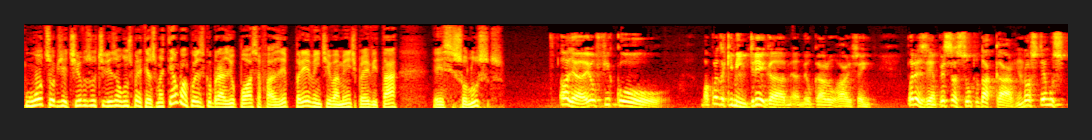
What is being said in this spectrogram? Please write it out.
com outros objetivos utilizam alguns pretextos. Mas tem alguma coisa que o Brasil possa fazer preventivamente para evitar esses soluços? Olha, eu fico uma coisa que me intriga, meu caro Heisen, por exemplo, esse assunto da carne. Nós temos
